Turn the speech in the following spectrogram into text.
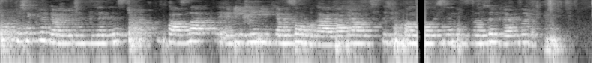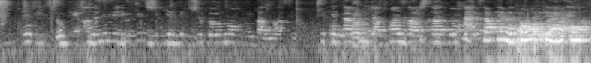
çok teşekkür ediyorum bizi dinlediniz. Çok fazla e, bilgi yüklemesi oldu galiba. Biraz da sıkıcı bir konu olduğu için hepinize özür diliyorum. Buyurun. Anonim ve likiz şirketler için zorunlu olduğundan bahsediyor. Şirketler bunu yapmazlarsa. Evet, o, yani o,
